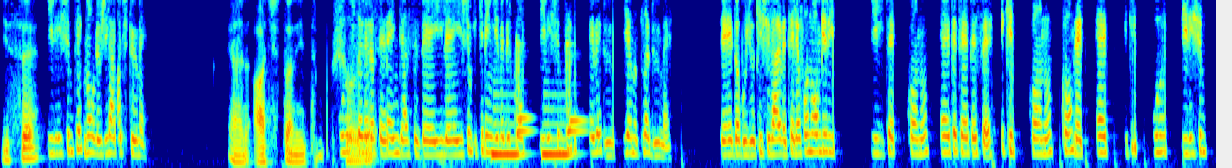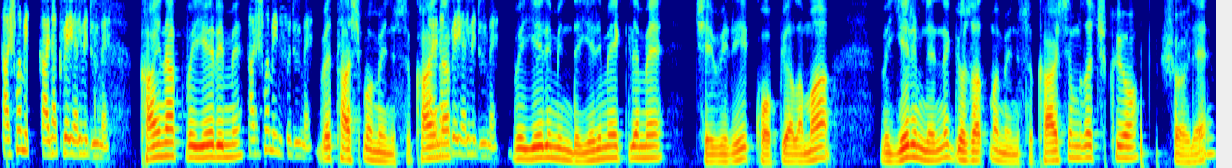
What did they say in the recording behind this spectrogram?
ise Bilişim teknolojiler aç düğme. Yani açtan itibaren şöyle Uluslararası engelsiz B ile eğitim 2021 kod. Bilişim tek evet. Yanıtla düğme. DW kişiler ve telefon 11 Bilte konu HTTPS 2 konu kongre H 2 ulu bilişim taşma kaynak ve yerimi düğme. kaynak ve yerimi Taşma menüsü düğme. ve taşma menüsü. Kaynak, Kaynak ve yerimi düğme. ve yeriminde yerimi ekleme, çeviri, kopyalama ve yerimlerine göz atma menüsü karşımıza çıkıyor. Şöyle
